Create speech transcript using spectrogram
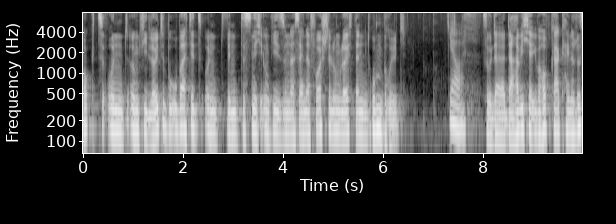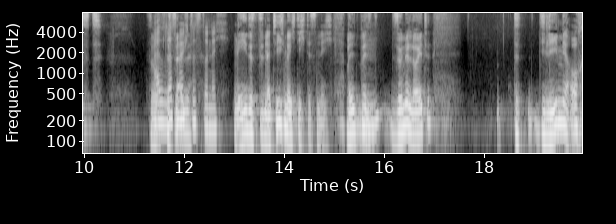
hockt und irgendwie Leute beobachtet und wenn das nicht irgendwie so nach seiner Vorstellung läuft, dann rumbrüllt. Ja. So, da, da habe ich ja überhaupt gar keine Lust. So, Also das, alle- möchtest du nicht. Nee, das, das, natürlich möchte ich das nicht. Weil, weil Mhm. so eine Leute, das, die leben ja auch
